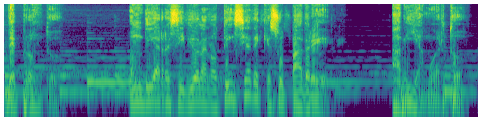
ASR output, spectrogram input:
De pronto, un día recibió la noticia de que su padre había muerto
